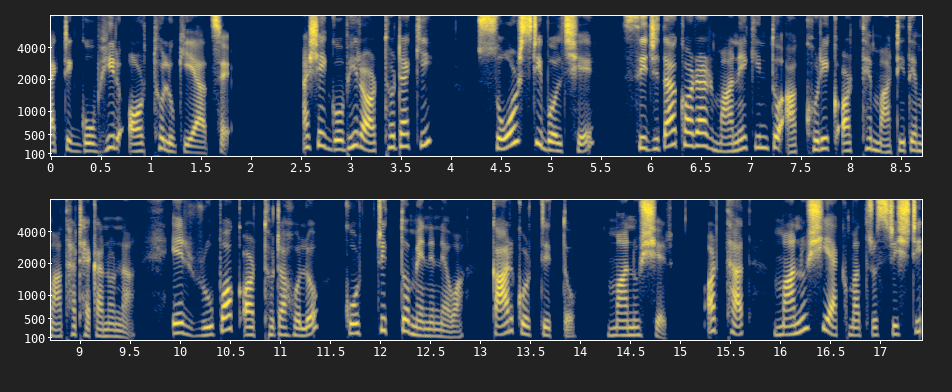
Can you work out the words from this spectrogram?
একটি গভীর অর্থ লুকিয়ে আছে। আর সেই গভীর অর্থটা কি? সোর্সটি বলছে, সিজদা করার মানে কিন্তু আক্ষরিক অর্থে মাটিতে মাথা ঠেকানো না। এর রূপক অর্থটা হল কর্তৃত্ব মেনে নেওয়া। কার কর্তৃত্ব? মানুষের। অর্থাৎ মানুষই একমাত্র সৃষ্টি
